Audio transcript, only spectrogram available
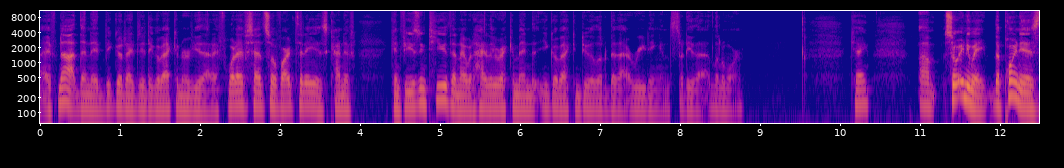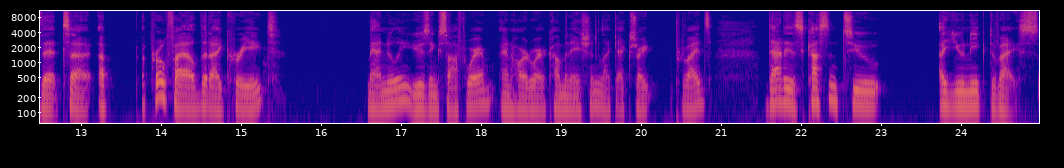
Uh, if not, then it'd be a good idea to go back and review that. If what I've said so far today is kind of confusing to you, then I would highly recommend that you go back and do a little bit of that reading and study that a little more. Okay. Um, so anyway, the point is that uh, a, a profile that I create manually using software and hardware combination like X-Rite provides, that is custom to a unique device.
